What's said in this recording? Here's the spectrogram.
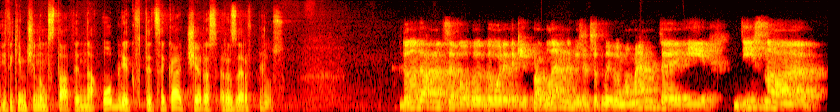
і таким чином стати на облік в ТЦК через резерв плюс? Донедавна це був доволі такий проблемний, дуже чутливий момент, е, і дійсно е,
